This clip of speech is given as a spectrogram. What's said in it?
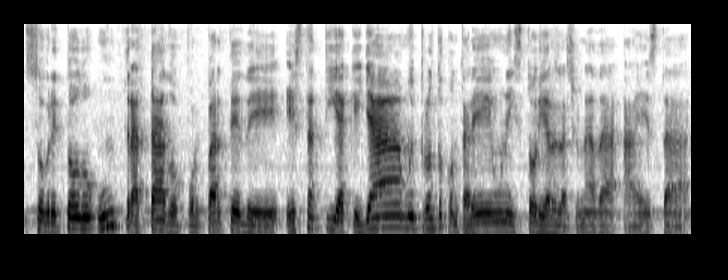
sobre todo un tratado por parte de esta tía que ya muy pronto contaré una historia relacionada a esta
